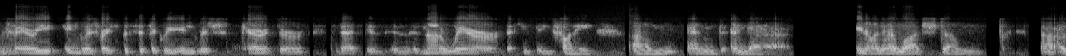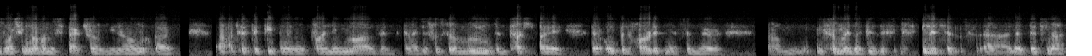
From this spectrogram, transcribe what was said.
very English, very specifically English character that is, is is not aware that he's being funny, um, and and uh, you know, and then I watched. Um, uh, I was watching Love on the Spectrum, you know, about uh, autistic people finding love, and, and I just was so moved and touched by their open heartedness and their um, in some ways like this, this innocence uh, that that's not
